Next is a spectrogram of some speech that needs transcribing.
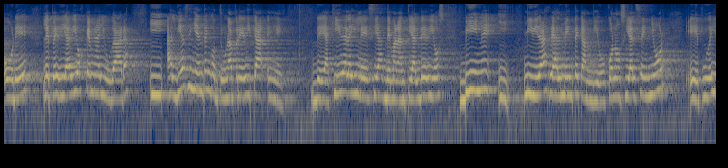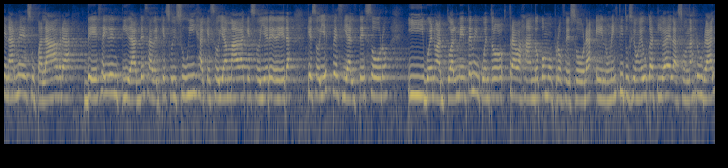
oré, le pedí a Dios que me ayudara y al día siguiente encontré una prédica eh, de aquí de la iglesia, de manantial de Dios, vine y mi vida realmente cambió. Conocí al Señor, eh, pude llenarme de su palabra, de esa identidad de saber que soy su hija, que soy amada, que soy heredera, que soy especial tesoro. Y bueno, actualmente me encuentro trabajando como profesora en una institución educativa de la zona rural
